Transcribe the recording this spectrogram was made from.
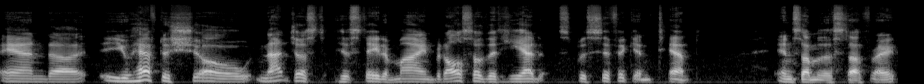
and uh, you have to show not just his state of mind but also that he had specific intent in some of this stuff right?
